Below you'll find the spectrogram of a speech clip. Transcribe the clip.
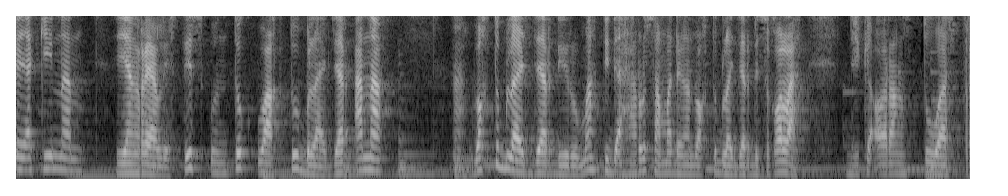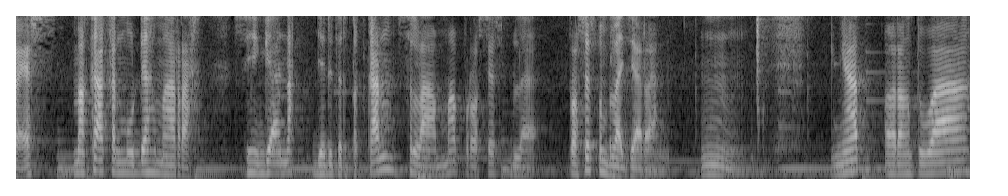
keyakinan yang realistis untuk waktu belajar anak. Nah, waktu belajar di rumah tidak harus sama dengan waktu belajar di sekolah. Jika orang tua stres, maka akan mudah marah sehingga anak jadi tertekan selama proses bela proses pembelajaran. Hmm. Ingat orang tua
